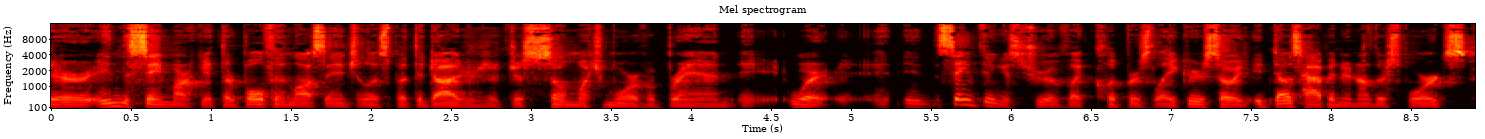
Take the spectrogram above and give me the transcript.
they're in the same market. They're both in Los Angeles, but the Dodgers are just so much more of a brand. Eh, where the same thing is true of like Clippers, Lakers. So it, it does happen in other sports,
